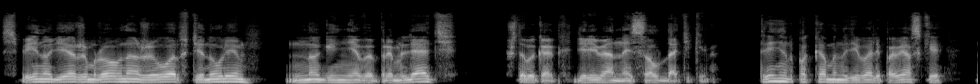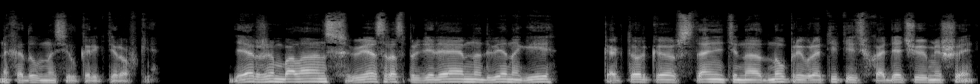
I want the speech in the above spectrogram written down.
Спину держим ровно, живот втянули, ноги не выпрямлять, чтобы как деревянные солдатики. Тренер, пока мы надевали повязки, — на ходу вносил корректировки. «Держим баланс, вес распределяем на две ноги. Как только встанете на одну, превратитесь в ходячую мишень».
